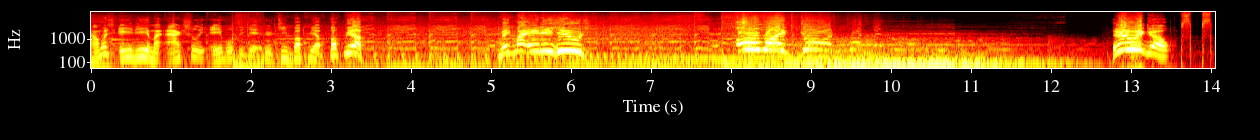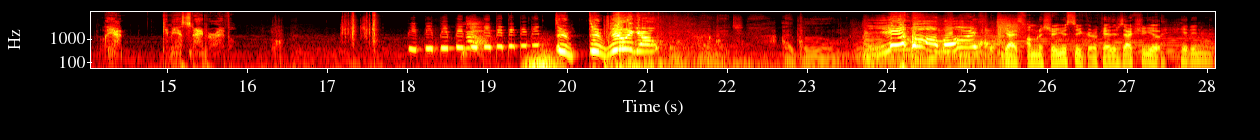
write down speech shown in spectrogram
How much AD am I actually able to get? Dude, team, buff me up. Buff me up! Make my AD huge! Oh my god! What the? Here we go! Psst, psst, Leon, give me a sniper rifle. Beep, beep, beep, beep, no. beep, beep, beep, beep, beep, beep. Dude, dude, here we go! I bloom. Yeah, boys! Guys, I'm gonna show you a secret, okay? There's actually a hidden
